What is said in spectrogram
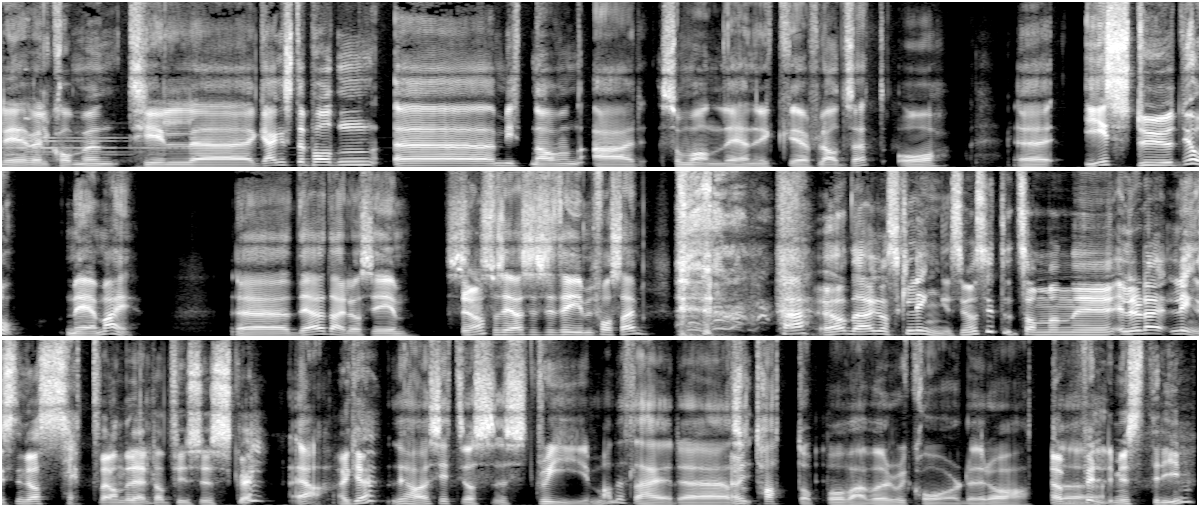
Hjertelig velkommen til uh, Gangsterpodden. Eh, mitt navn er som vanlig Henrik Fladseth, og eh, i studio med meg eh, Det er deilig å si, Jim. Ja. Så sier jeg sitter Jim Fosheim. Hæ? Ja, det er ganske lenge siden vi har sittet sammen i Eller det er lenge siden vi har sett hverandre i det hele tatt fysisk, vel? Ja. okay? Vi har jo sittet og streama dette her, eh, altså tatt opp på hver vår recorder og hatt Ja, eh, veldig mye stream.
